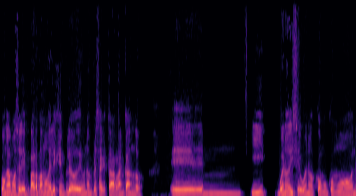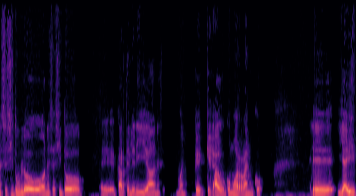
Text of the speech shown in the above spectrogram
pongamos, partamos el ejemplo de una empresa que está arrancando eh, y, bueno, dice, bueno, ¿cómo, cómo necesito un logo? Necesito cartelería, bueno, ¿qué, ¿qué, hago? ¿Cómo arranco? Eh, y ahí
